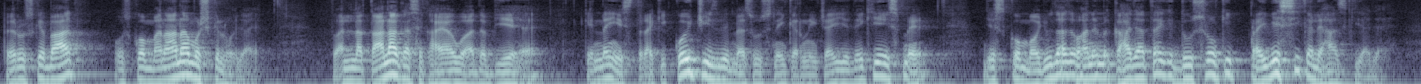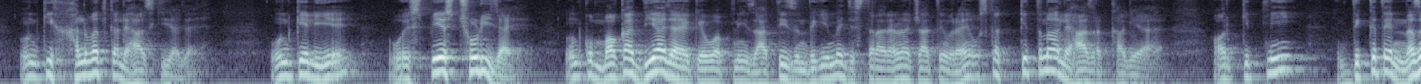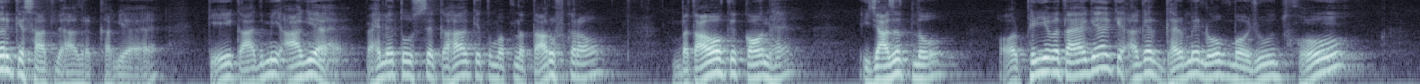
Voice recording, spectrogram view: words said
پھر اس کے بعد اس کو منانا مشکل ہو جائے۔ تو اللہ تعالیٰ کا سکھایا ہوا ادب یہ ہے کہ نہیں، اس طرح کی کوئی چیز بھی محسوس نہیں کرنی چاہیے۔ دیکھیے اس میں جس کو موجودہ زمانے میں کہا جاتا ہے کہ دوسروں کی پرائیویسی کا لحاظ کیا جائے، ان کی خلوت کا لحاظ کیا جائے، ان کے لیے وہ اسپیس چھوڑی جائے، ان کو موقع دیا جائے کہ وہ اپنی ذاتی زندگی میں جس طرح رہنا چاہتے ہو رہیں، اس کا کتنا لحاظ رکھا گیا ہے اور کتنی دقت نظر کے ساتھ لحاظ رکھا گیا ہے کہ ایک آدمی آ گیا ہے۔ پہلے تو اس سے کہا کہ تم اپنا تعارف کراؤ، بتاؤ کہ کون ہے، اجازت لو اور پھر یہ بتایا گیا کہ اگر گھر میں لوگ موجود ہوں،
